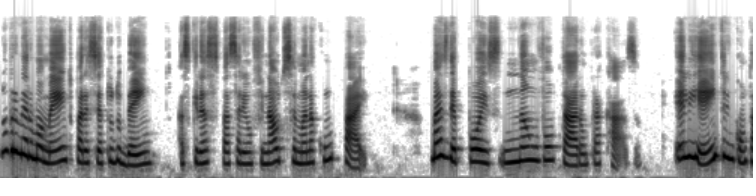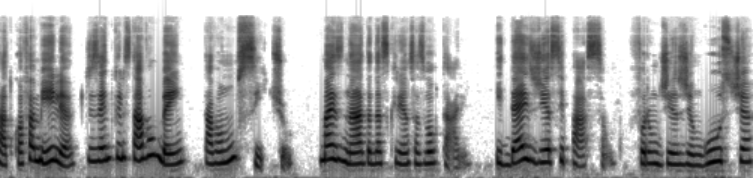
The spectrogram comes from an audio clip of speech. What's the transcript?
No primeiro momento, parecia tudo bem, as crianças passariam o final de semana com o pai, mas depois não voltaram para casa. Ele entra em contato com a família, dizendo que eles estavam bem, estavam num sítio, mas nada das crianças voltarem. E dez dias se passam. Foram dias de angústia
